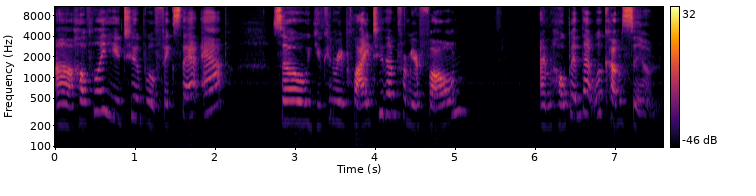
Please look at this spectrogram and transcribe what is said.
Uh, hopefully YouTube will fix that app so you can reply to them from your phone. I'm hoping that will come soon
